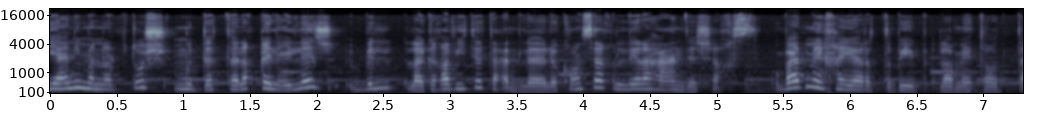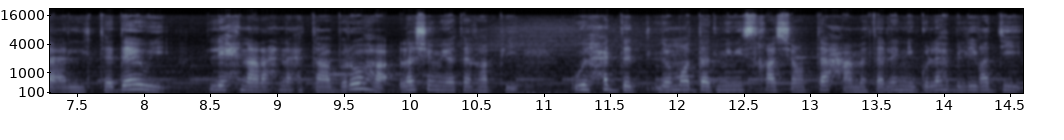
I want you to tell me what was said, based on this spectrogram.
يعني ما نربطوش مدة تلقي العلاج ب la gravité تاع le cancer اللي راه عند الشخص. وبعد ما يخير الطبيب la méthode تاع التداوي اللي إحنا راح نعتبروها la chimiothérapie ويحدد le mode d'administration تاعها مثلا يقول له بلي غادي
